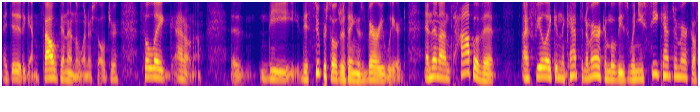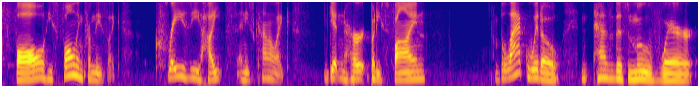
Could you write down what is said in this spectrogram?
I did it again. Falcon and the Winter Soldier. So like, I don't know. Uh, the the super soldier thing is very weird. And then on top of it, I feel like in the Captain America movies, when you see Captain America fall, he's falling from these like crazy heights and he's kind of like getting hurt, but he's fine. Black Widow has this move where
